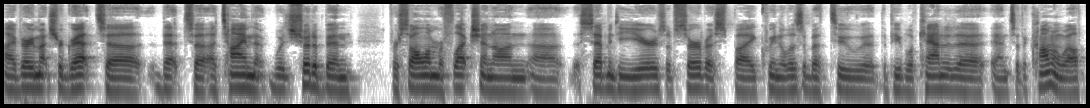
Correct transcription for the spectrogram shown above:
I very much regret uh, that uh, a time that would should have been for solemn reflection on uh, 70 years of service by Queen Elizabeth to uh, the people of Canada and to the Commonwealth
